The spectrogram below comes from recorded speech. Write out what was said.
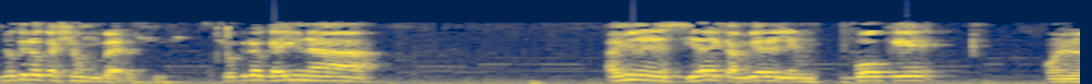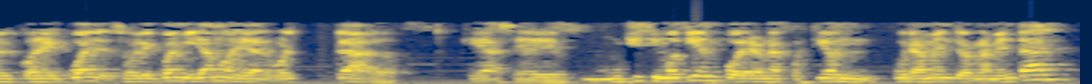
no creo que haya un versus. Yo creo que hay una, hay una necesidad de cambiar el enfoque con el, con el cual, sobre el cual miramos el arbolado, que hace muchísimo tiempo era una cuestión puramente ornamental,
